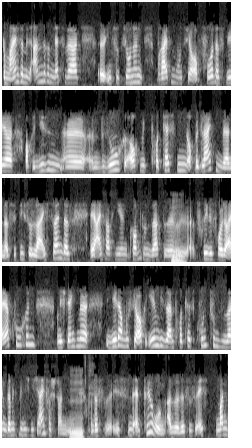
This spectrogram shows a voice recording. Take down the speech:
gemeinsam mit anderen Netzwerkinstitutionen bereiten wir uns ja auch vor, dass wir auch in diesem äh, Besuch auch mit Protesten auch begleiten werden. Das wird nicht so leicht sein, dass er einfach hierhin kommt und sagt, äh, mhm. Friede, Freude, Eierkuchen. Und ich denke mir, jeder muss ja auch irgendwie seinen Protest kundtun, zu sagen, damit bin ich nicht einverstanden. Mhm. Und das ist eine Empörung. Also das ist echt, man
